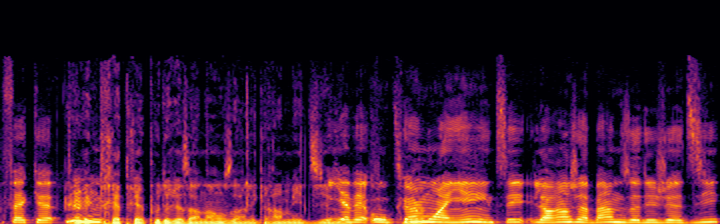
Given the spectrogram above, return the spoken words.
Fait que. Avec très très peu de résonance dans les grands médias. Il n'y avait aucun moyen. tu sais. Laurent Jabard nous a déjà dit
